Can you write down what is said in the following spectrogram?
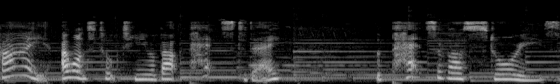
Hi, I want to talk to you about pets today. The pets of our stories.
